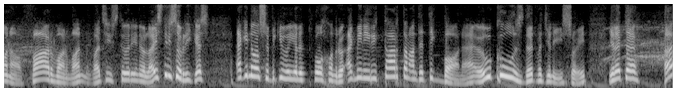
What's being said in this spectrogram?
Onna, vaar man, man. Wat is die storie nou? Luister hierso Rikus. Ek het nou al so 'n bietjie by julle skool gaan rook. Ek meen hierdie tartan atletiekbaan, hè. Hoe cool is dit wat julle hierso het? Julle het 'n hè?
